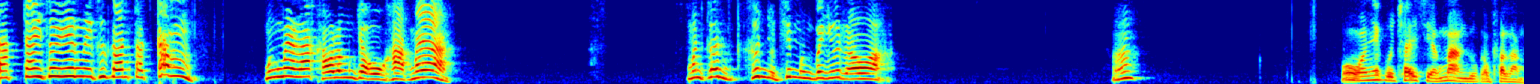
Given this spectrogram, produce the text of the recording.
ตัดใจตัวเองนี่คือการตัดกรรมมึงไม่รักเขาแล้วมึงจะอกหักไหมอะมันขึ้นขึ้นอยู่ที่มึงไปยึดเอาอะฮะ โอ้วันนี้กูใช้เสียงมากอยู่กับฝรั่ง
